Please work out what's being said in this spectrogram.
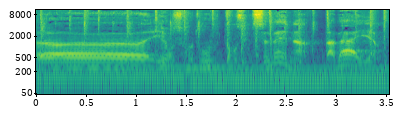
Euh, et on se retrouve dans une semaine. Bye bye.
